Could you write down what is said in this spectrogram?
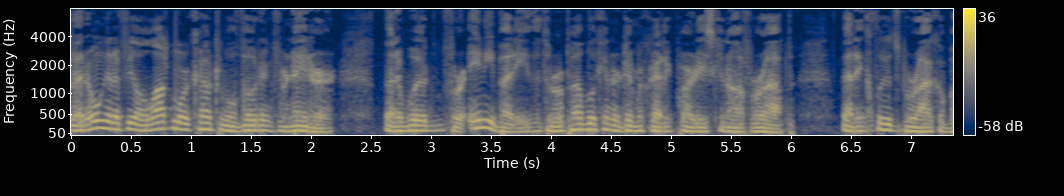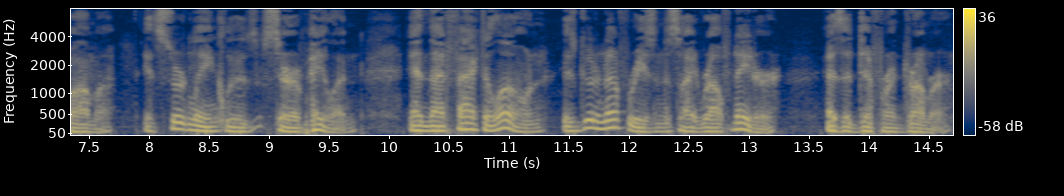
But I know I'm going to feel a lot more comfortable voting for Nader than I would for anybody that the Republican or Democratic parties can offer up. That includes Barack Obama. It certainly includes Sarah Palin. And that fact alone is good enough reason to cite Ralph Nader as a different drummer.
